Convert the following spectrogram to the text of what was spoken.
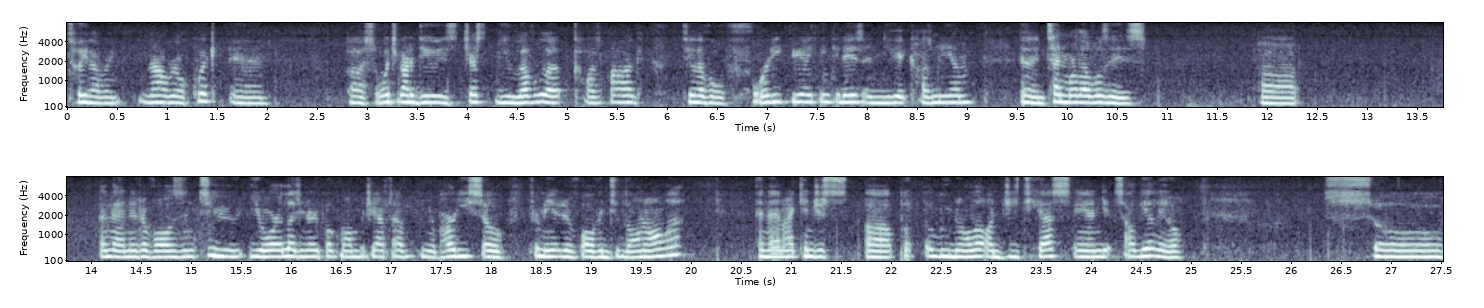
tell you that right now, real quick. And uh, so what you gotta do is just you level up Cosmog to level 43, I think it is, and you get Cosmoem. And then 10 more levels is uh, and then it evolves into your legendary Pokemon, but you have to have in your party. So for me, it evolved into Lunala, and then I can just uh, put Lunala on GTS and get Solgaleo. So,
